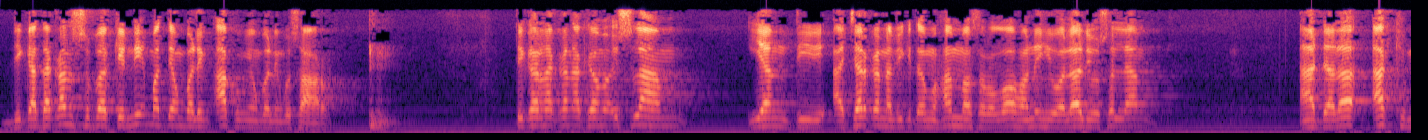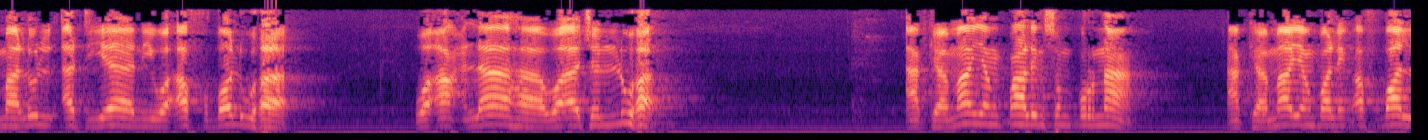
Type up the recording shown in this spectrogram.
dikatakan sebagai nikmat yang paling agung yang paling besar dikarenakan agama Islam yang diajarkan Nabi kita Muhammad sallallahu alaihi wasallam adalah akmalul adyani wa afdaluha wa a'laha wa ajalluha. Agama yang paling sempurna agama yang paling afdal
